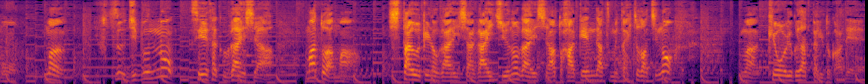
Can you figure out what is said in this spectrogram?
もうまあ普通自分の制作会社、まあ、あとはまあ下請けの会社外注の会社あと派遣で集めた人たちのまあ協力だったりとかで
